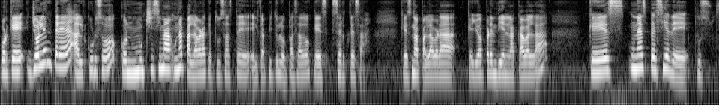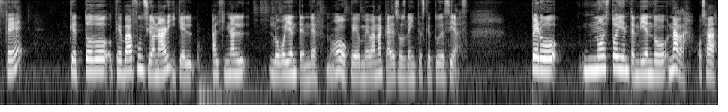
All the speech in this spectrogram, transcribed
Porque yo le entré al curso con muchísima, una palabra que tú usaste el capítulo pasado, que es certeza, que es una palabra que yo aprendí en la cábala, que es una especie de pues, fe que todo, que va a funcionar y que el- al final lo voy a entender, ¿no? O que me van a caer esos 20 que tú decías. Pero no estoy entendiendo nada. O sea,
